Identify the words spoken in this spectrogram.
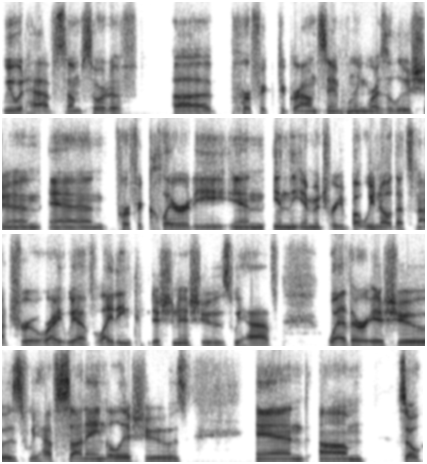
we would have some sort of uh, perfect to ground sampling resolution and perfect clarity in in the imagery but we know that's not true right we have lighting condition issues we have weather issues we have sun angle issues and um, so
